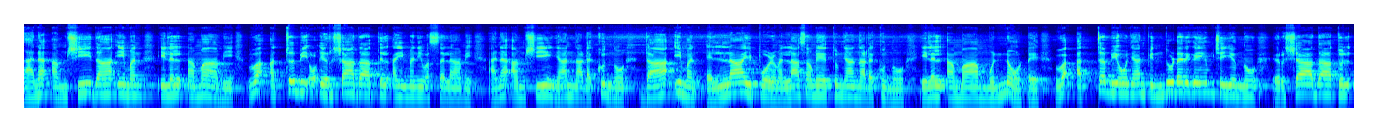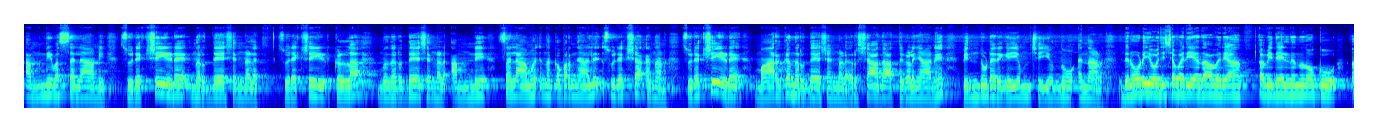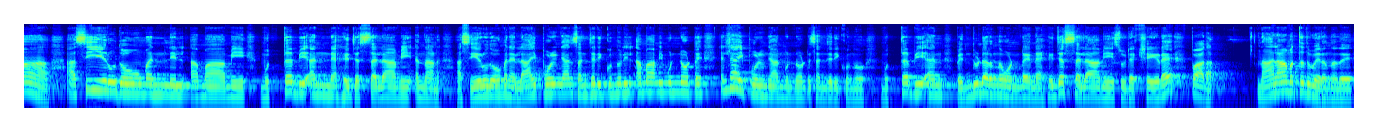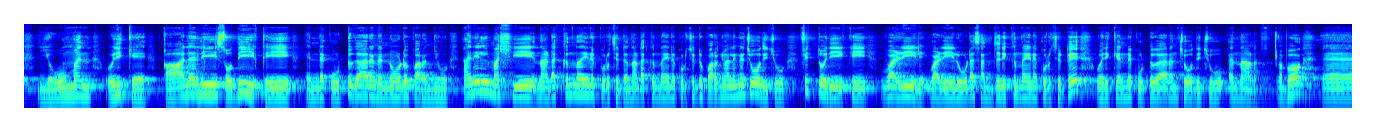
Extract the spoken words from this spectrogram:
അന അംഷീദായിമൻ ഇലൽ അമാമി വ അത്തുബി ഇർഷാദാത്തിൽ ഐമനി വസ്സലാമി. അന അംഷി ഞാൻ നടക്കുന്നു. ദായിമൻ എല്ലാ ഇപ്പോഴും എല്ലാ സമയത്തും ഞാൻ നടക്കുന്നു. ഇലൽ അമാം മുന്നോട്ട്. വ അത്തബിയോ ഞാൻ പിന്തുടരുകയും ചെയ്യുന്നു. ഇർഷാദാത്തുൽ അംനി വസ്സലാമി. സുരക്ഷയുടെ നിർദ്ദേശങ്ങൾ സുരക്ഷയ്ക്കുള്ള നിർദ്ദേശങ്ങൾ. അമ്നി സലാം എന്നൊക്കെ പറഞ്ഞാൽ സുരക്ഷ എന്നാണ്. സുരക്ഷയുടെ മാർഗനിർദ്ദേശങ്ങൾ ഇർഷാദാത്തുകൾ ഞാൻ പിന്തുടരുകയും ചെയ്യുന്നു എന്നാണ്. ഇതിനോട് യോജിച്ച വരി ഏതാ വരിക കവിതയിൽ നിന്ന് നോക്കൂ. ആ അസീറുദോമൻ ലിൽ അമാമി മുത്തബി അൻ നഹ്ജസ്സലാമി എന്നാണ്. അസീറുദോമൻ എല്ലായ്പ്പോഴും ഞാൻ സഞ്ചരിക്കുന്നു ലിൽ അമാമി മുന്നോട്ട്. എല്ലായ്പ്പോഴും ഞാൻ മുന്നോട്ട് സഞ്ചരിക്കുന്നു. മുത്തബി അൻ പിന്തുടർന്നുകൊണ്ട് നഹ്ജസ്സലാമി സുരക്ഷയുടെ പാത. നാലാമത്തത് വരുന്നത് യൗമൻ ഒരിക്കെ കാലലി സ്വദീഖി എന്റെ കൂട്ടുകാരൻ എന്നോട് പറഞ്ഞു അനിൽ മഷി നടക്കുന്നതിനെ കുറിച്ചിട്ട് നടക്കുന്നതിനെ കുറിച്ചിട്ട് പറഞ്ഞു അല്ലെങ്കിൽ ചോദിച്ചു ഫിത്തൊരീഖി വഴിയിൽ വഴിയിലൂടെ സഞ്ചരിക്കുന്നതിനെ കുറിച്ചിട്ട് ഒരിക്കൽ എന്റെ കൂട്ടുകാരൻ ചോദിച്ചു എന്നാണ്. അപ്പോൾ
